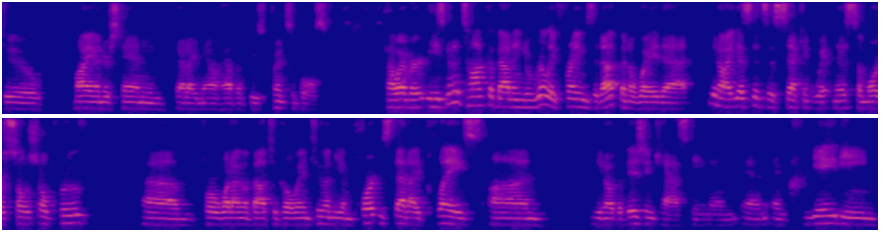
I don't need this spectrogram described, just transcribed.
to my understanding that I now have of these principles. However, he's going to talk about, and he really frames it up in a way that, you know, I guess it's a second witness, a more social proof um, for what I'm about to go into, and the importance that I place on, you know, the vision casting and and and creating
